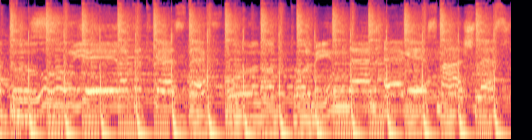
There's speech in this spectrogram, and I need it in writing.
holnaptól új életet kezdek. Holnaptól minden egész más lesz.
